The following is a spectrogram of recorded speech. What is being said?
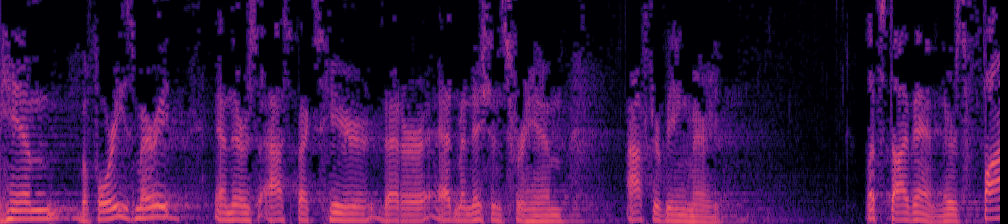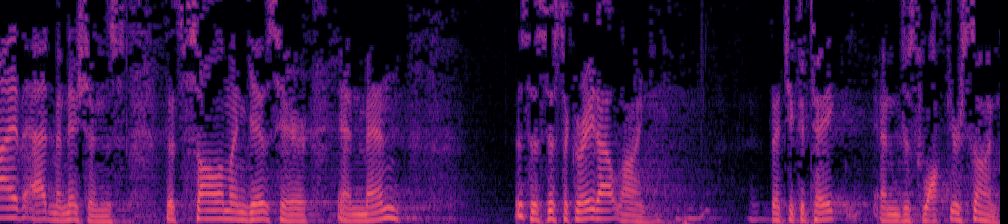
him before he's married and there's aspects here that are admonitions for him after being married. Let's dive in. There's five admonitions that Solomon gives here. And men, this is just a great outline that you could take and just walk your son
